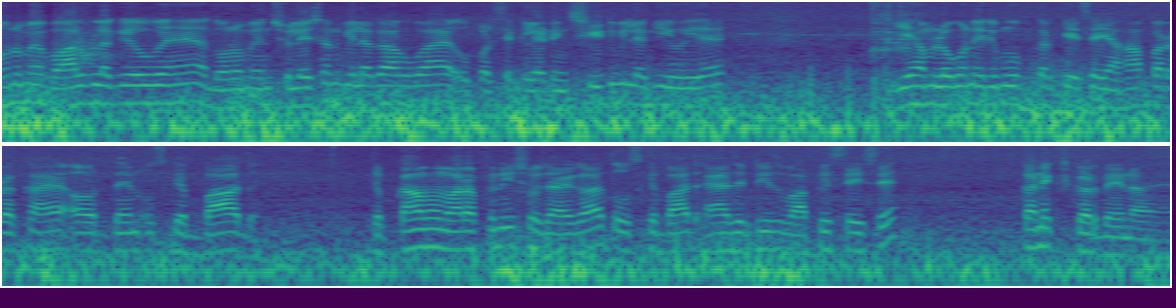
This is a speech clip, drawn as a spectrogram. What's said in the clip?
दोनों में वाल्व लगे हुए हैं, दोनों में इंसुलेशन भी लगा हुआ है, ऊपर से क्लेडिंग शीट भी लगी हुई है। ये हम लोगों ने रिमूव करके इसे यहाँ पर रखा है और देन उसके बाद जब काम हमारा फिनिश हो जाएगा तो उसके बाद एज इट इज़ वापस से इसे कनेक्ट कर देना है।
